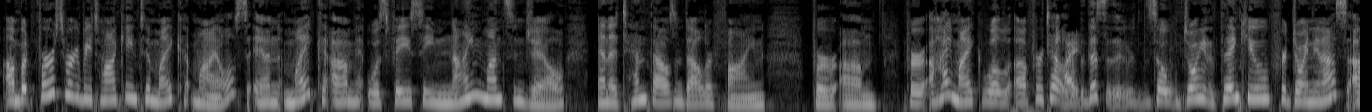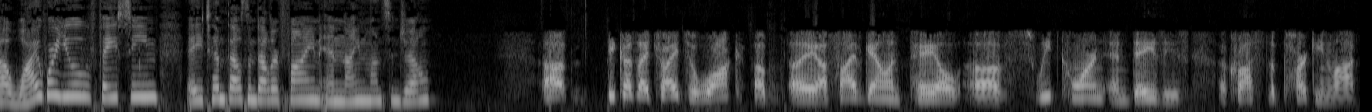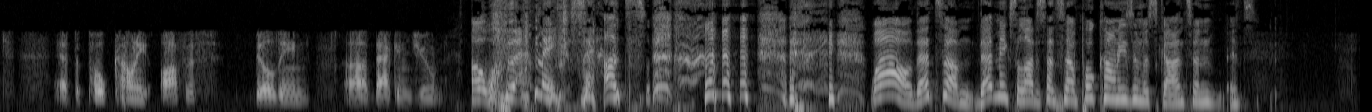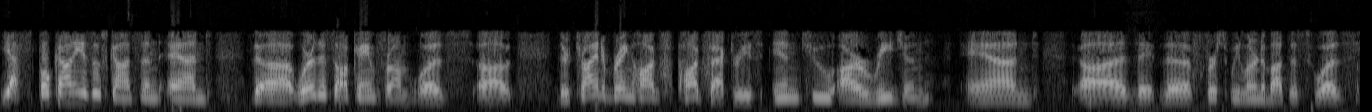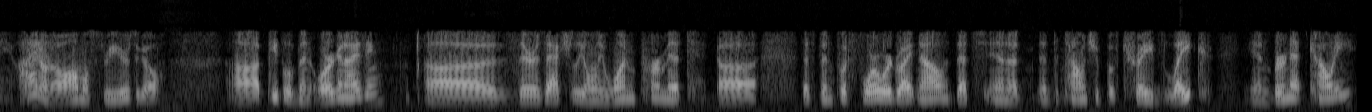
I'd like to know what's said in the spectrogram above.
Um, but first, we're going to be talking to Mike Miles, and Mike um, was facing nine months in jail and a ten thousand dollar fine for um, for hi Mike. Well, uh, for tell Hi. this. So join. Thank you for joining us. Uh, why were you facing a ten thousand dollar fine and nine months in jail? Uh, because I tried to walk a, a, a five gallon pail of sweet corn and daisies across the parking lot at the Polk County office building uh, back in June. Oh well, that makes sense. wow, that's um that makes a lot of sense. Now, Polk County's in Wisconsin. It's Yes, Polk County is Wisconsin, and the, uh, where this all came from was uh, they're trying to bring hog hog factories into our region, and uh, the the first we learned about this was I don't know almost three years ago. Uh, people have been organizing. Uh, there's actually only one permit uh, that's been put forward right now. That's in, a, in the township of Trade Lake in Burnett County.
